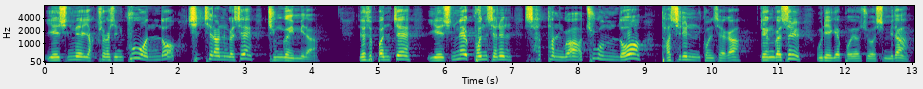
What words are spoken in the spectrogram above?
예수님의 약속하신 구원도 실체라는 것의 증거입니다. 여섯 번째, 예수님의 권세는 사탄과 죽음도 다스리는 권세가 된 것을 우리에게 보여주었습니다.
